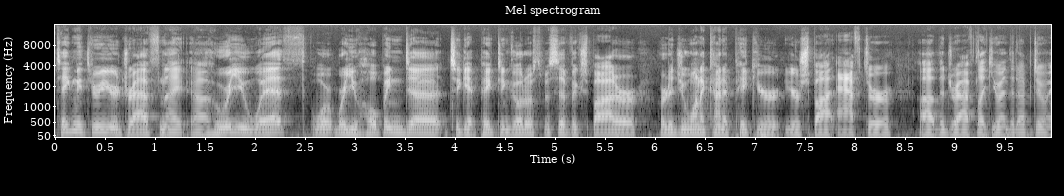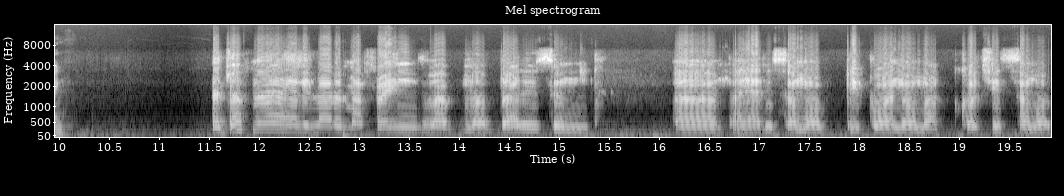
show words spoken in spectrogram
Take me through your draft night. Uh, who were you with? Were, were, you hoping to to get picked and go to a specific spot, or or did you want to kind of pick your your spot after uh, the draft, like you ended up doing? I draft I had a lot of my friends, my my brothers, and uh, I had some of people I know, my coaches, some of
